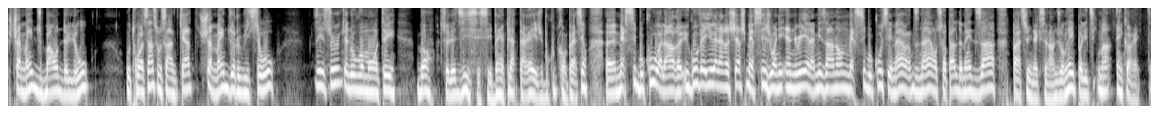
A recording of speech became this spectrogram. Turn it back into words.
chemin du bord de l'eau, au 364 chemin du ruisseau, c'est sûr que l'eau va monter. Bon, cela dit, c'est bien plate pareil. J'ai beaucoup de compassion. Euh, merci beaucoup. Alors, Hugo Veilleux à la recherche. Merci. Joanie Henry à la mise en onde. Merci beaucoup. C'est Mère Ordinaire. On se reparle demain 10 h. Passez une excellente journée politiquement incorrecte.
